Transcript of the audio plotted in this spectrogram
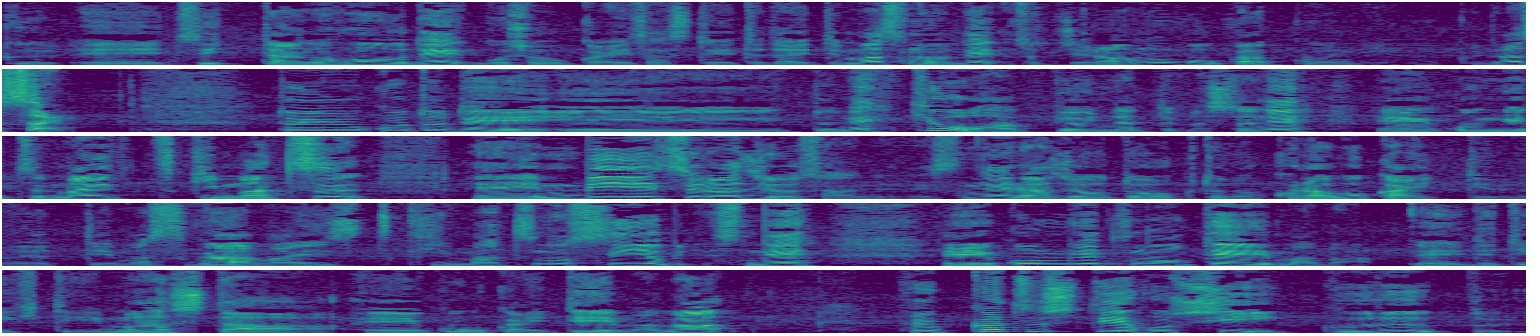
ク、えー、ツイッターの方でご紹介させていただいてますのでそちらもご確認ください。ということで、えー、っとね、今日発表になってましたね。えー、今月、毎月末、えー、MBS ラジオさんでですね、ラジオトークとのコラボ会っていうのをやっていますが、毎月末の水曜日ですね、え、今月のテーマが、え、出てきていました。え、今回テーマが、復活してほしいグループ、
